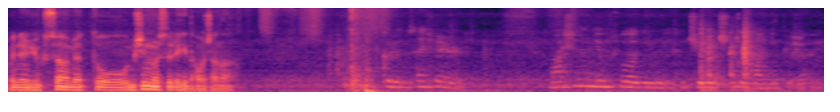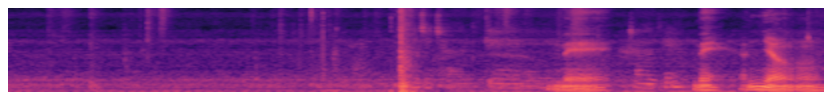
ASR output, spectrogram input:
왜냐면 육수하면 또 음식물 쓰레기 나오잖아. 그리고 사실 맛있는 육수하기 위해서 지를 진짜 많이 필요해. 이제 잘게. 네. 안녕.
